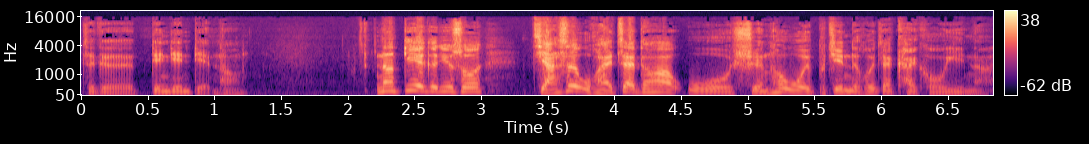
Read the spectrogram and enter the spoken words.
这个点点点哈。那第二个就是说。假设我还在的话，我选后我也不见得会再开口音啊。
